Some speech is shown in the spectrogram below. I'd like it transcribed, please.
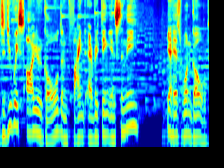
did you waste all your gold and find everything instantly? Yeah, he has one gold.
